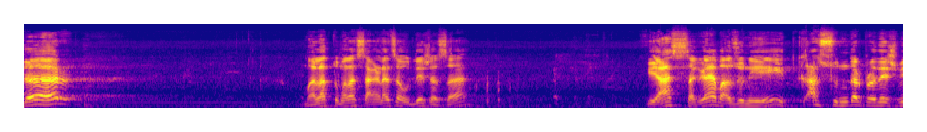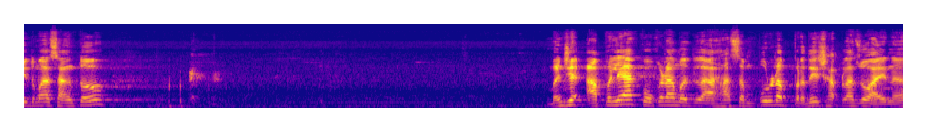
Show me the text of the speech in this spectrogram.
तर मला तुम्हाला सांगण्याचा उद्देश असा या सगळ्या बाजूने इतका सुंदर प्रदेश मी तुम्हाला सांगतो. म्हणजे आपल्या कोकणामधला हा संपूर्ण प्रदेश आपला जो आहे ना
